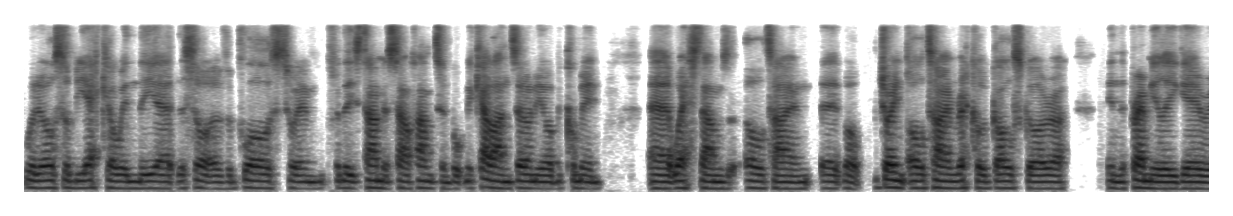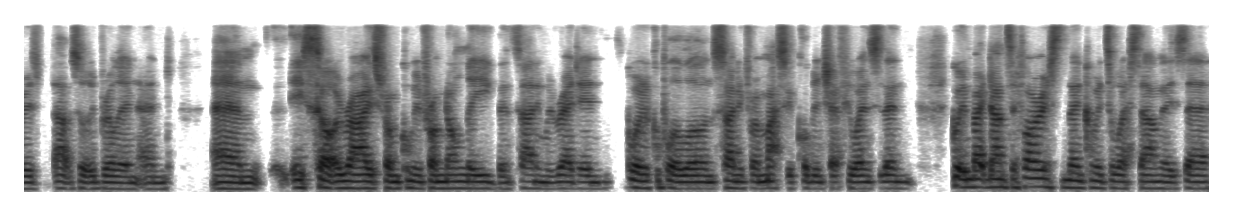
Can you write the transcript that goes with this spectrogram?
would also be echoing the uh, the sort of applause to him for his time at Southampton, but Michail Antonio becoming uh, West Ham's all-time, uh, well, joint all-time record goal scorer in the Premier League era is absolutely brilliant. And um, his sort of rise from coming from non-league, then signing with Reading, going a couple of loans, signing for a massive club in Sheffield Wednesday, then going back down to Forest, and then coming to West Ham. It's uh,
